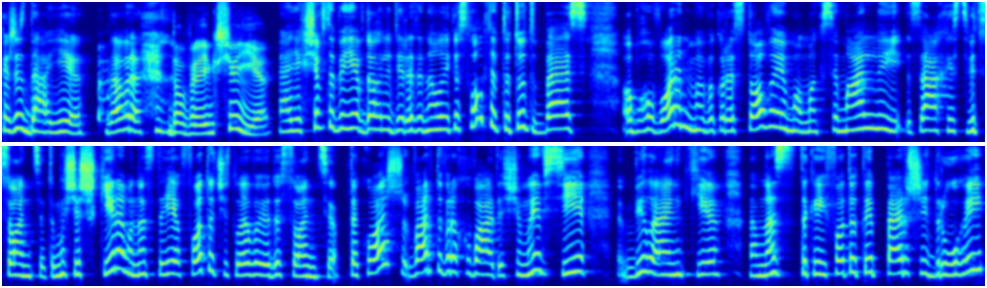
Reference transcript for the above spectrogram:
кажеш, да, є. Добре. Добре, якщо є. А якщо в тебе є в догляді ретинол і кислоти, то тут без обговорень ми використовуємо максимальний захист від сонця, тому що шкіра вона стає фоточутливою до сонця. Також варто врахувати, що ми всі біленькі. У нас такий фототип перший, другий.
